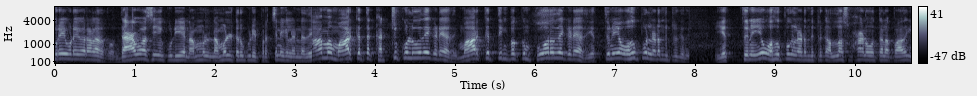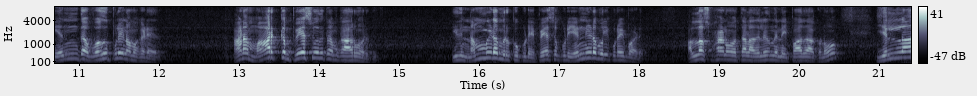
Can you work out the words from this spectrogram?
குறைவுடையவராக இருக்கும். தாவா செய்யக்கூடிய நம்ம நம்மள்ட்ட இருக்கக்கூடிய பிரச்சனைகள் என்னது? நாம மார்க்கத்தை கற்றுக்கொள்வதே கிடையாது. மார்க்கத்தின் பக்கம் போகிறதே கிடையாது. எத்தனையோ வகுப்புகள் நடந்துட்டு இருக்குது எத்தனையோ வகுப்புகள் நடந்துட்டு இருக்கு அல்லா சுஹானுவத்தில் பார்த்து எந்த வகுப்புலையும் நம்ம கிடையாது. ஆனால் மார்க்கம் பேசுவதுக்கு நமக்கு ஆர்வம் இருக்குது. இது நம்மிடம் இருக்கக்கூடிய பேசக்கூடிய என்னிடம் குறைபாடு. அல்லாஹ் சுஹானுவத்தால் அதிலிருந்து என்னை பாதுகாக்கணும். எல்லா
